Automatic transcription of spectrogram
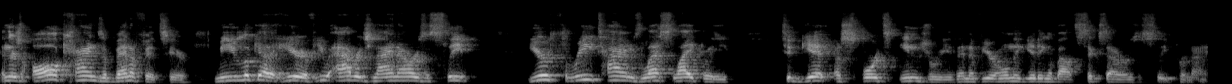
And there's all kinds of benefits here. I mean, you look at it here, if you average nine hours of sleep, you're three times less likely to get a sports injury than if you're only getting about six hours of sleep per night.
